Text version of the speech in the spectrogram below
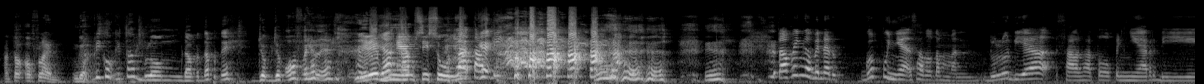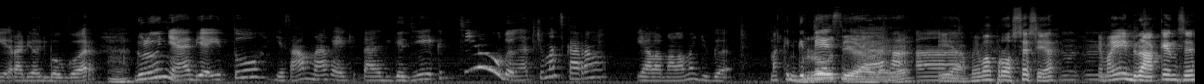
atau offline? Enggak. Tapi kok kita belum dapat dapat ya job-job offer ya. Jadi bunga- MC sunat Enggak, tapi tapi nggak bener gue punya satu teman. Dulu dia salah satu penyiar di radio di Bogor. Hmm. dulunya dia itu ya sama kayak kita digajinya kecil banget. Cuman sekarang ya lama-lama juga makin gede Growth sih ya, ya, ya. Iya, memang proses ya. Mm-mm. Emangnya Indra Kents ya.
